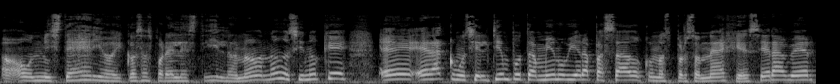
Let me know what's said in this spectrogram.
un misterio y cosas por el estilo, ¿no? No, sino que eh, era como si el tiempo también hubiera pasado con los personajes era ver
